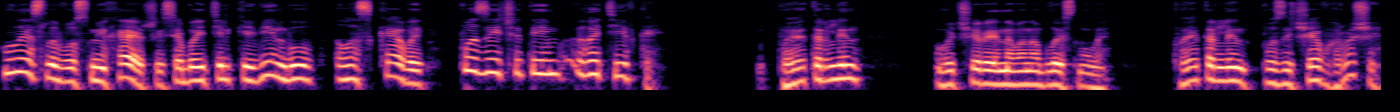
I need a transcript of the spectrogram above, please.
улесливо усміхаючись, аби тільки він був ласкавий позичити їм готівки. Петерлін, очі Рейнована блиснули. Петерлін позичав гроші?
